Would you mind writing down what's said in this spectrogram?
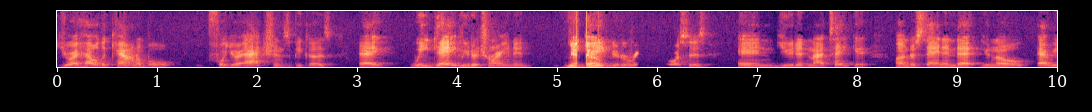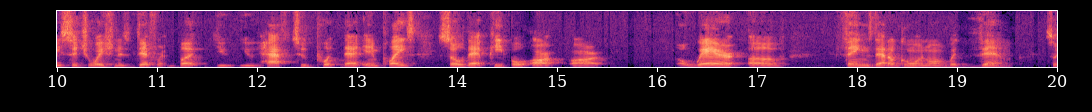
you're held accountable for your actions because hey, we gave you the training, we yeah. gave you the resources, and you did not take it understanding that you know every situation is different but you you have to put that in place so that people are are aware of things that are going on with them. So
